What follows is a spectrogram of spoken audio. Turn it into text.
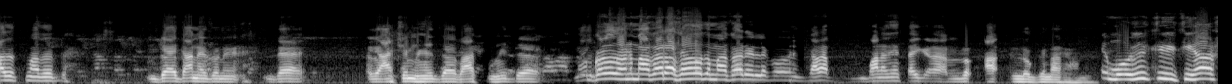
আদত মাদত দেয় দানে দনে দেয় আঁচি মিহি দেয় ভাত মিহি দেয়। নাম করে ধরেন মাথার আছে মাথার যারা বানাচ্ছে তাই লোকজন আছে এই মসজিদটির ইতিহাস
